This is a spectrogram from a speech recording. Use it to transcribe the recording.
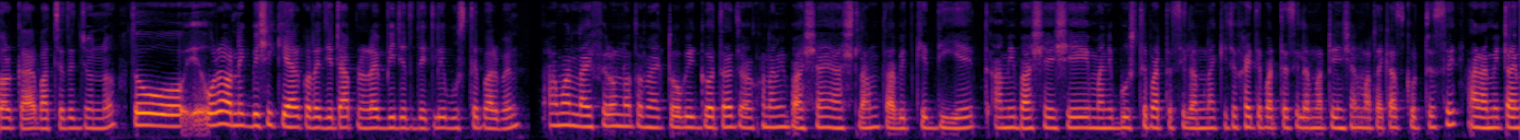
দরকার বাচ্চাদের জন্য। তো ওরা অনেক বেশি কেয়ার করে, যেটা আপনারা ভিডিওতে দেখলে বুঝতে পারবেন। আমার লাইফের অন্যতম একটা অভিজ্ঞতা, যখন আমি বাসায় আসলাম তাবিদকে দিয়ে, আমি বাসায় এসে মানে বুঝতে পারতেছিলাম না, কিছু খাইতে পারতেছিলাম না, টেনশন মাথায় কাজ করতেছে। আর আমি টাইম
